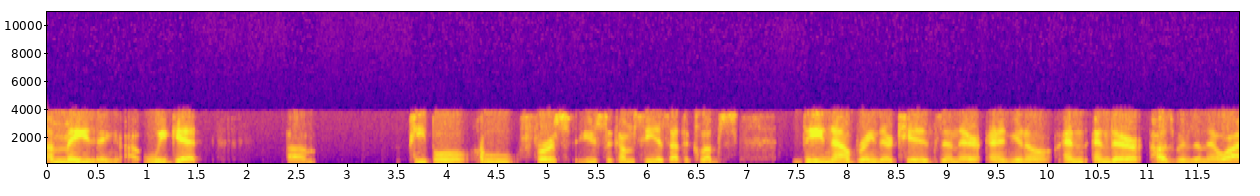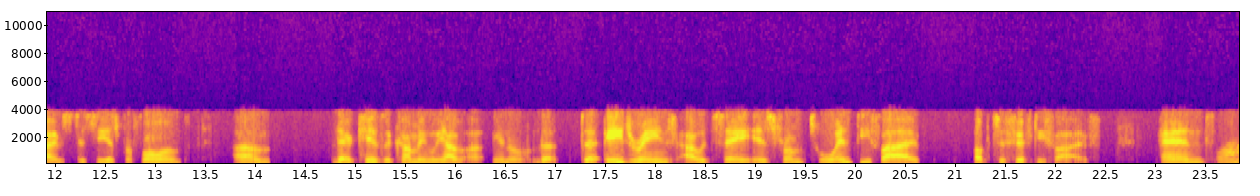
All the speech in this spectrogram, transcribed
amazing. Uh, We get um, people who first used to come see us at the clubs. They now bring their kids and their and you know and and their husbands and their wives to see us perform. Um, their kids are coming. We have, uh, you know, the the age range I would say is from 25 up to 55, and wow.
